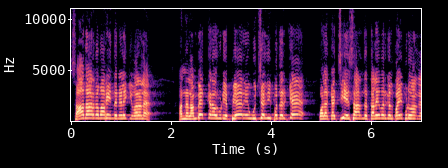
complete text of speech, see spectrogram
சாதாரணமாக இந்த நிலைக்கு வரல. அண்ணல் அம்பேத்கர் அவருடைய பேரை உச்சரிப்பதற்கே பல கட்சியை சார்ந்த தலைவர்கள் பயப்படுவாங்க.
